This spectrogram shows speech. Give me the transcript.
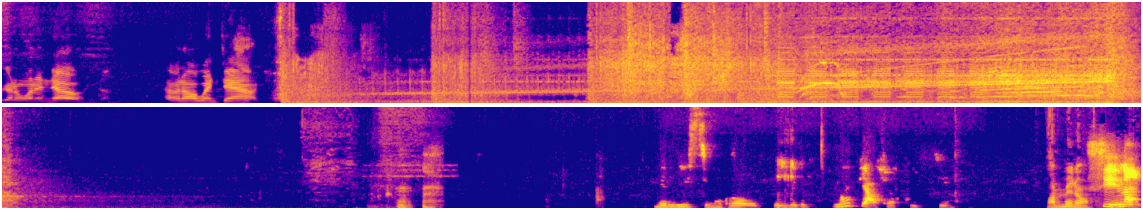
we're going to want to know, how it all went down. Bellissimo Crawford, non piace a tutti. A me no. Sì, no.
